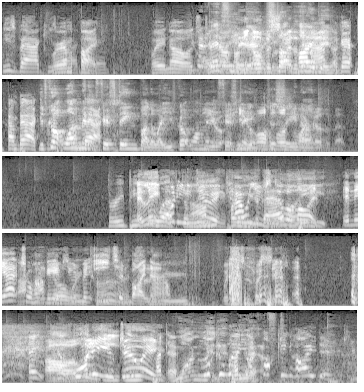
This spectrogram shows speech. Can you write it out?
He's back. He's Where am back, I? Think. Wait, no. Let's check out on the other side of the map. hiding. Okay, I'm back. You've got one I'm minute back. fifteen, by the way. You've got one minute You, fifteen. you just almost so you walked know. out of map. Three people Elite, left. what are you Elite, doing? How are you bad still boy. alive? In the actual I- Hunger Games, you'd have been eaten by now country. with this pussy. Hey, Oh, what are you doing? Hunter, One Look at where you're left. fucking hiding, you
